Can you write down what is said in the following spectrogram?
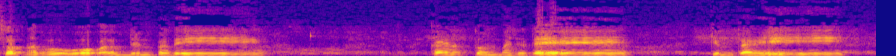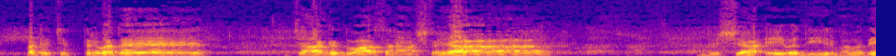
स्वप्नभोगोपलब्धिं प्रति कर्णत्वं भजते, किं तर्हि पटचित्रवत्। जागद्वासनाश्रया दृश्या एव धीर भवते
